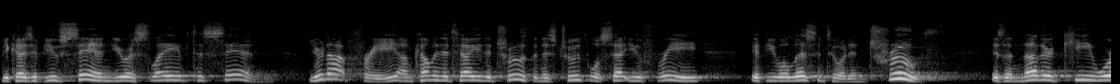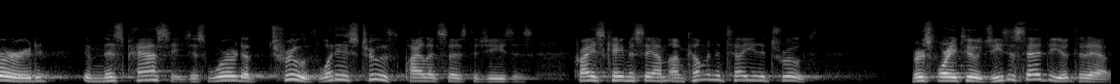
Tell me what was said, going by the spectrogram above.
Because if you've sinned, you're a slave to sin. You're not free. I'm coming to tell you the truth, and this truth will set you free if you will listen to it. And truth is another key word in this passage, this word of truth. What is truth? Pilate says to Jesus. Christ came to say, I'm, I'm coming to tell you the truth. Verse 42, Jesus said to you, to them,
